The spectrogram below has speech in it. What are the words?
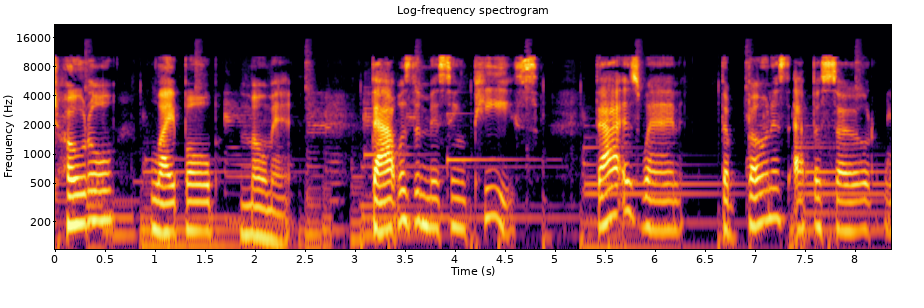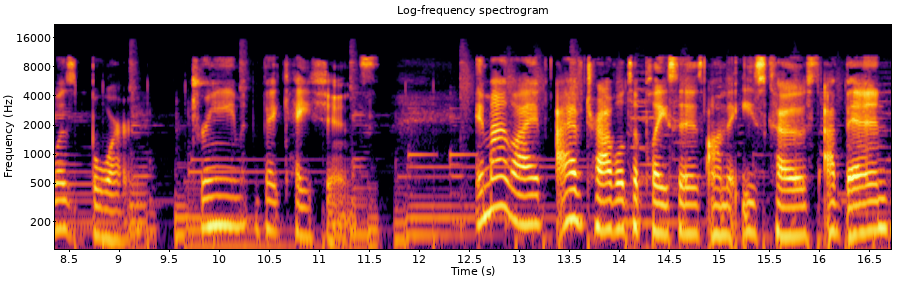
Total light bulb moment. That was the missing piece. That is when the bonus episode was born Dream Vacations. In my life, I have traveled to places on the East Coast. I've been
